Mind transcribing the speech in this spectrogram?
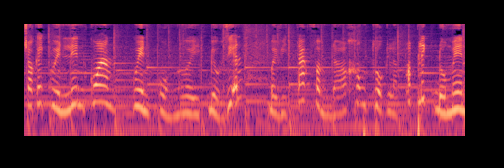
cho cái quyền liên quan, quyền của người biểu diễn bởi vì tác phẩm đó không thuộc là public domain.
